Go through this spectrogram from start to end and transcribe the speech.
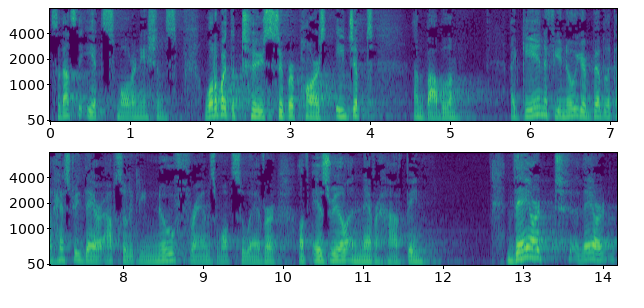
So that's the eight smaller nations. What about the two superpowers, Egypt and Babylon? Again, if you know your biblical history, they are absolutely no friends whatsoever of Israel and never have been. They are to, they are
